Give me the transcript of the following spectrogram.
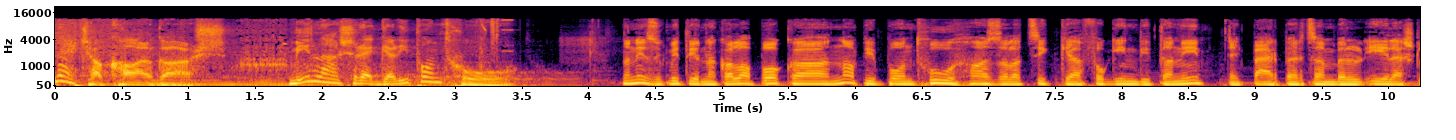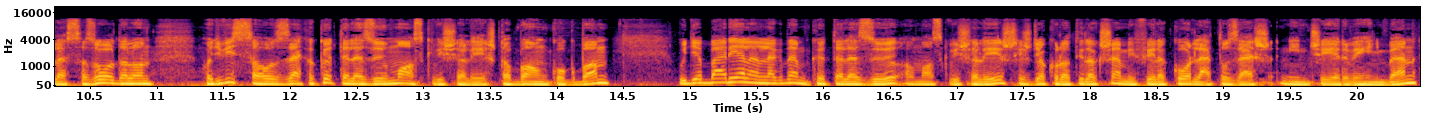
Ne csak hallgass! millásreggeli.hu Na nézzük, mit írnak a lapok. A napi.hu azzal a cikkel fog indítani, egy pár percen belül éles lesz az oldalon, hogy visszahozzák a kötelező maszkviselést a bankokban. Ugye bár jelenleg nem kötelező a maszkviselés, és gyakorlatilag semmiféle korlátozás nincs érvényben,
